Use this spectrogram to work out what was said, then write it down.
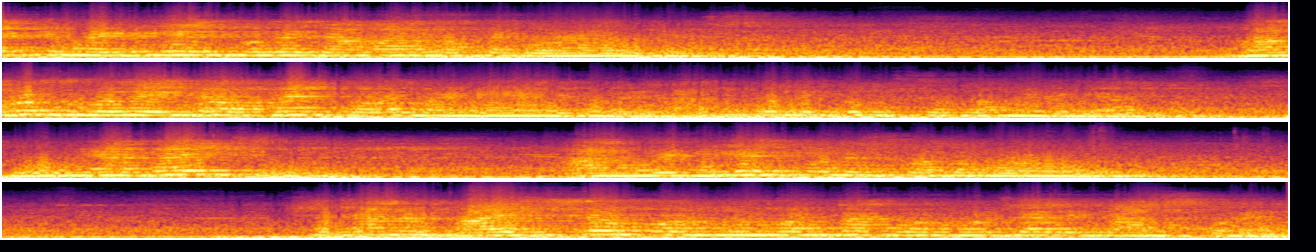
একটি মেডিকেল কলেজ আমার হাতে গড়ে উঠেছে। মানুষ বলে এটা অনেক বড় মেডিকেল কলেজ আমি বলি খুব ছোট মেডিকেল দুনিয়াটাই ছোট। আর মেডিকেল কলেজ কত বড় সেখানে বাইশশো কর্মকর্তা কর্মচারী কাজ করেন।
